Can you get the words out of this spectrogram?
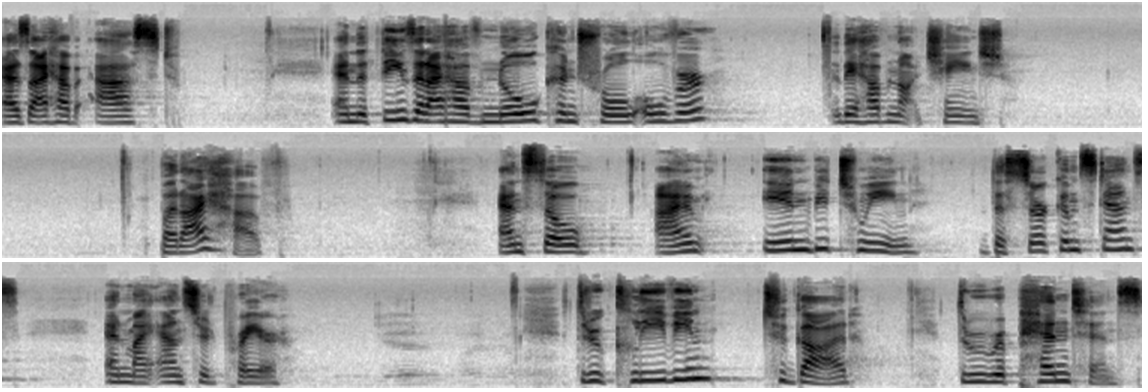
as I have asked. And the things that I have no control over, they have not changed. But I have. And so I'm in between the circumstance and my answered prayer. Through cleaving to God, through repentance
